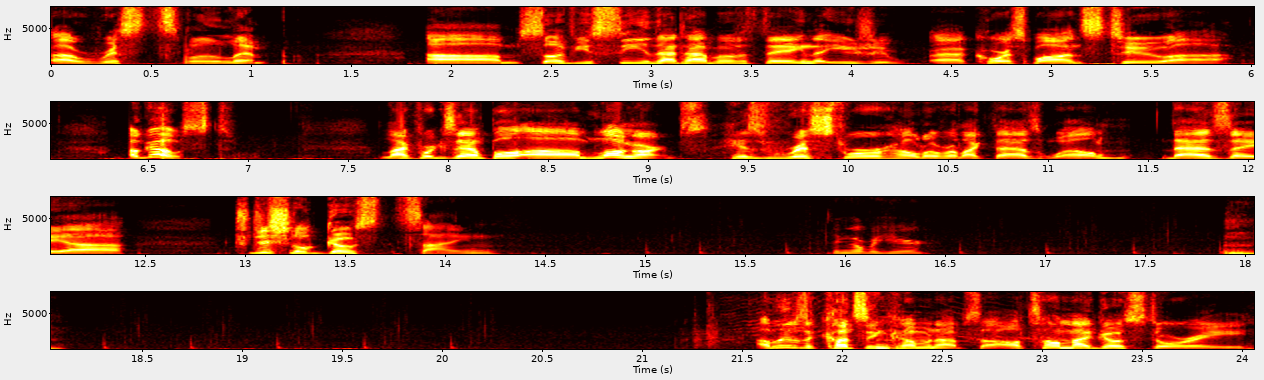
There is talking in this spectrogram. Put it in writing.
uh, wrists limp. Um, so if you see that type of a thing, that usually uh, corresponds to uh, a ghost. Like for example, um, Long Arms. His wrists were held over like that as well. That is a uh, traditional ghost sign. Thing over here. I believe there's a cutscene coming up, so I'll tell my ghost story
